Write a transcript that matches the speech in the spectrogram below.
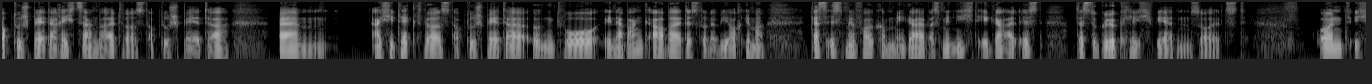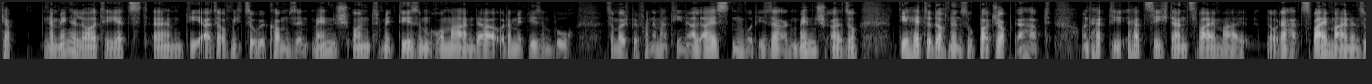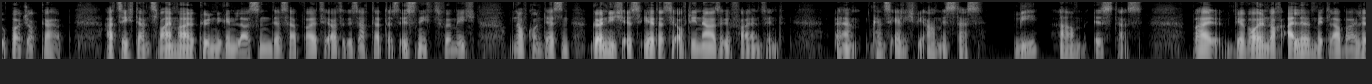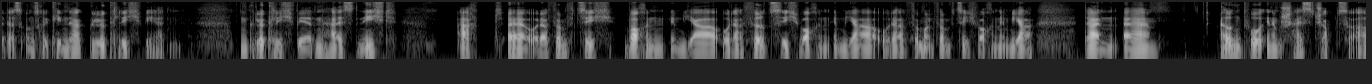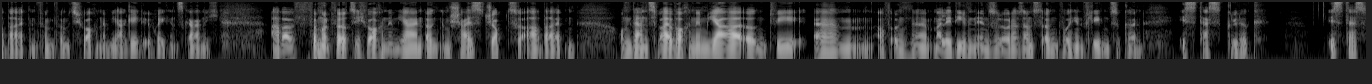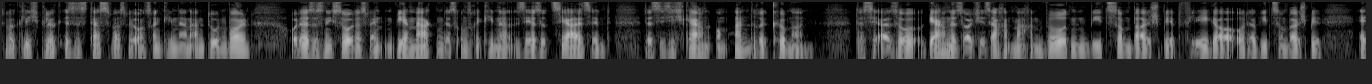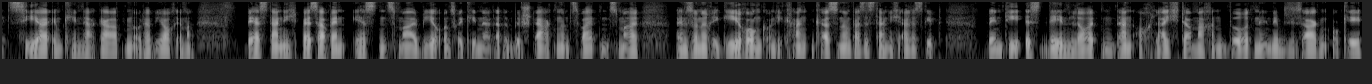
ob du später Rechtsanwalt wirst, ob du später ähm, Architekt wirst, ob du später irgendwo in der Bank arbeitest oder wie auch immer. Das ist mir vollkommen egal. Was mir nicht egal ist, dass du glücklich werden sollst. Und ich habe eine Menge Leute jetzt, ähm, die also auf mich zugekommen sind, Mensch, und mit diesem Roman da oder mit diesem Buch, zum Beispiel von der Martina Leisten, wo die sagen, Mensch, also die hätte doch einen super Job gehabt und hat, die, hat sich dann zweimal oder hat zweimal einen super Job gehabt, hat sich dann zweimal kündigen lassen, deshalb, weil sie also gesagt hat, das ist nichts für mich und aufgrund dessen gönne ich es ihr, dass sie auf die Nase gefallen sind. Äh, ganz ehrlich, wie arm ist das? Wie arm ist das? weil wir wollen doch alle mittlerweile, dass unsere Kinder glücklich werden. Glücklich werden heißt nicht acht äh, oder 50 Wochen im Jahr oder 40 Wochen im Jahr oder 55 Wochen im Jahr, dann äh, irgendwo in einem Scheißjob zu arbeiten. 55 Wochen im Jahr geht übrigens gar nicht. Aber 45 Wochen im Jahr in irgendeinem Scheißjob zu arbeiten, um dann zwei Wochen im Jahr irgendwie ähm, auf irgendeine Malediveninsel oder sonst irgendwo hinfliegen zu können, ist das Glück? Ist das wirklich Glück? Ist es das, was wir unseren Kindern antun wollen? Oder ist es nicht so, dass wenn wir merken, dass unsere Kinder sehr sozial sind, dass sie sich gern um andere kümmern, dass sie also gerne solche Sachen machen würden, wie zum Beispiel Pfleger oder wie zum Beispiel Erzieher im Kindergarten oder wie auch immer, wäre es dann nicht besser, wenn erstens mal wir unsere Kinder darin bestärken und zweitens mal, wenn so eine Regierung und die Krankenkassen und was es da nicht alles gibt, wenn die es den Leuten dann auch leichter machen würden, indem sie sagen, okay,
